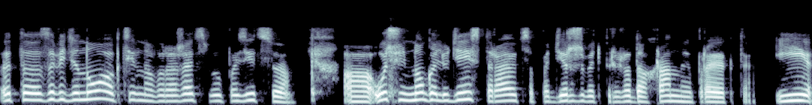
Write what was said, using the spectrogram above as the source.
это заведено, активно выражать свою позицию. А, очень много людей стараются поддерживать природоохранные проекты. И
